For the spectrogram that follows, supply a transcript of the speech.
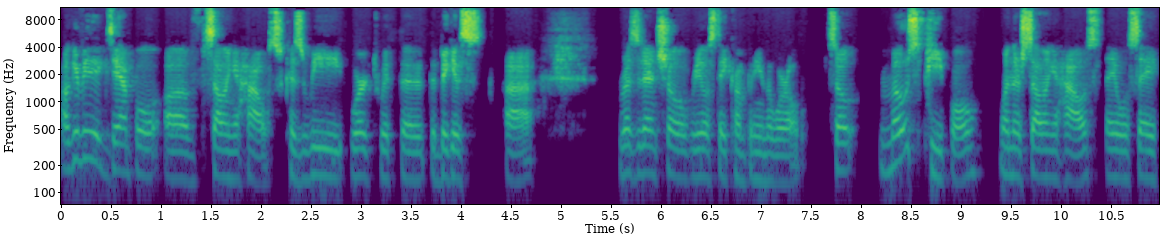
I'll give you the example of selling a house because we worked with the the biggest uh, residential real estate company in the world. So most people when they're selling a house they will say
